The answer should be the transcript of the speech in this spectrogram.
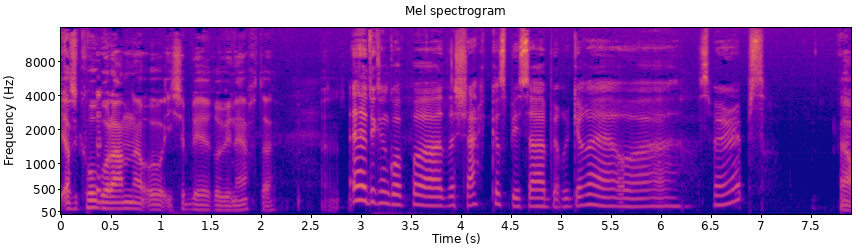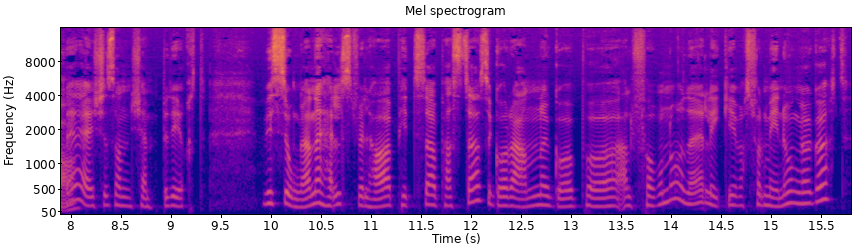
Altså, hvor går det an å ikke bli ruinert? Eh, Du kan gå på The Shack og spise burgere og spare ribs. Ja. Det er ikke sånn kjempedyrt. Hvis ungene helst vil ha pizza og pasta, så går det an å gå på Alforno. Det liker i hvert fall mine unger godt.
